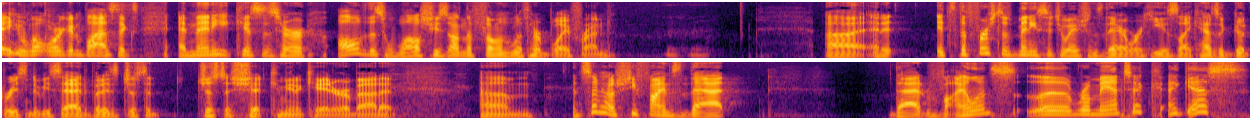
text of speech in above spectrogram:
he won't work in plastics. And then he kisses her. All of this while she's on the phone with her boyfriend. Uh, and it it's the first of many situations there where he's like has a good reason to be sad, but is just a just a shit communicator about it. Um, and somehow she finds that that violence uh, romantic. I guess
